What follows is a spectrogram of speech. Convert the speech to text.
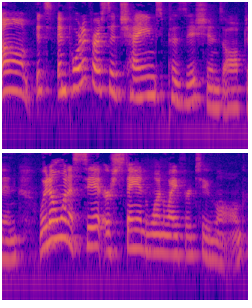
Um, it's important for us to change positions often. We don't want to sit or stand one way for too long.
